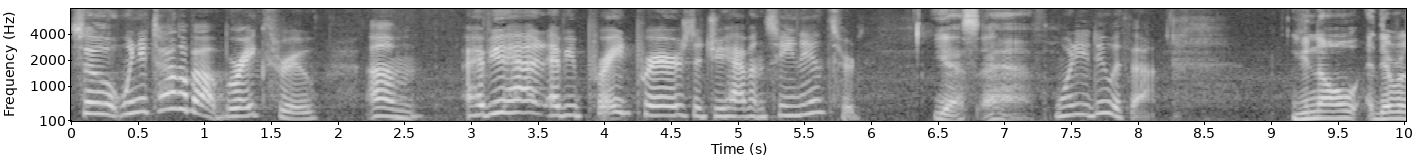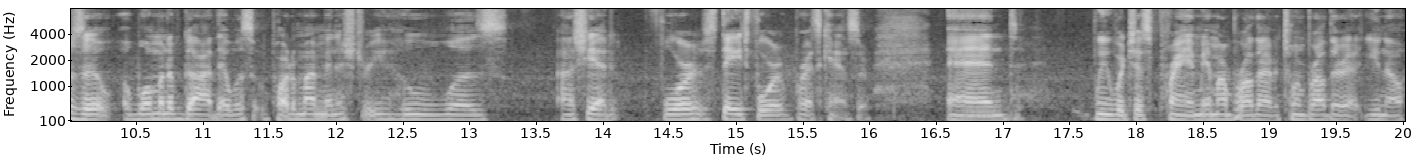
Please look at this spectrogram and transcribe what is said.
So, when you talk about breakthrough, um, have you had have you prayed prayers that you haven't seen answered? Yes, I have. What do you do with that? You know, there was a, a woman of God that was part of my ministry who was, uh, she had four, stage four breast cancer. And we were just praying. Me and my brother, I have a twin brother, you know,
